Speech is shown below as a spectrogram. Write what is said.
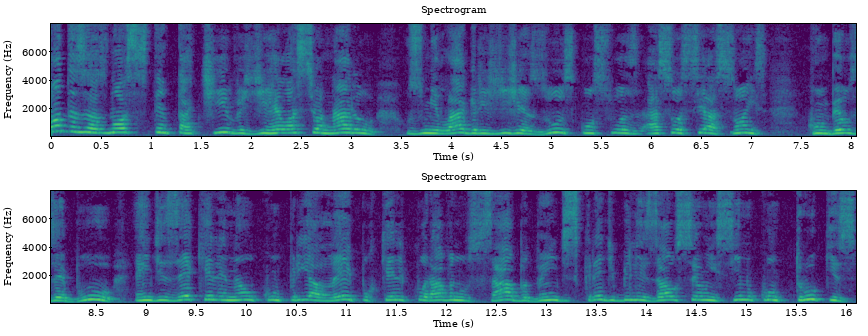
todas as nossas tentativas de relacionar o, os milagres de Jesus com suas associações com Beuzebu, em dizer que ele não cumpria a lei porque ele curava no sábado, em descredibilizar o seu ensino com truques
